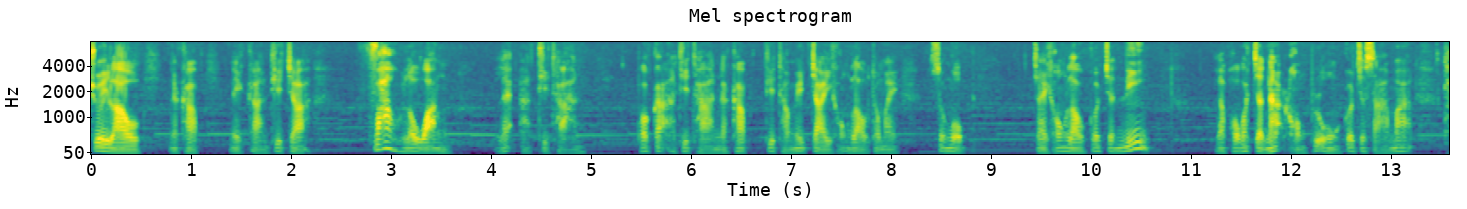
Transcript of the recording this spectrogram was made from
ช่วยเรานะครับ ในการที่จะเฝ้าระวังและอธิษฐาน เพราะการอธิษฐานนะครับที่ทำให้ใจของเราทำไมสงบใจของเราก็จะนิ่งและพระวจนะของพระองค์ก็จะสามารถท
